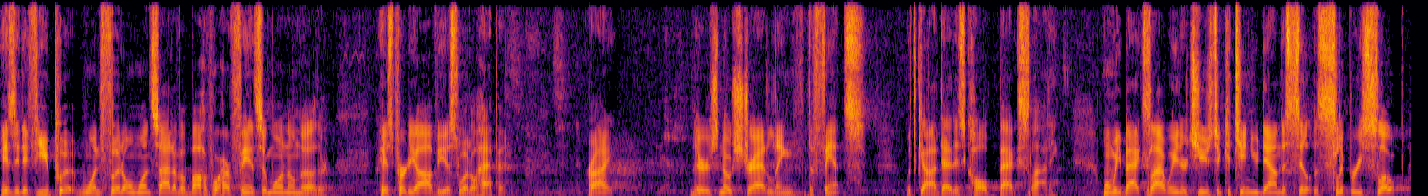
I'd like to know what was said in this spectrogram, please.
is that if you put one foot on one side of a barbed wire fence and one on the other, it's pretty obvious what'll happen, right? There's no straddling the fence with God. That is called backsliding. When we backslide, we either choose to continue down the slippery slope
